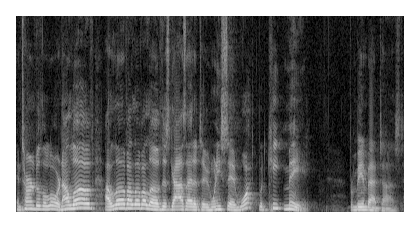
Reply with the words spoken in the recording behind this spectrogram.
and turn to the Lord. And I love, I love, I love, I love this guy's attitude when he said, What would keep me from being baptized?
